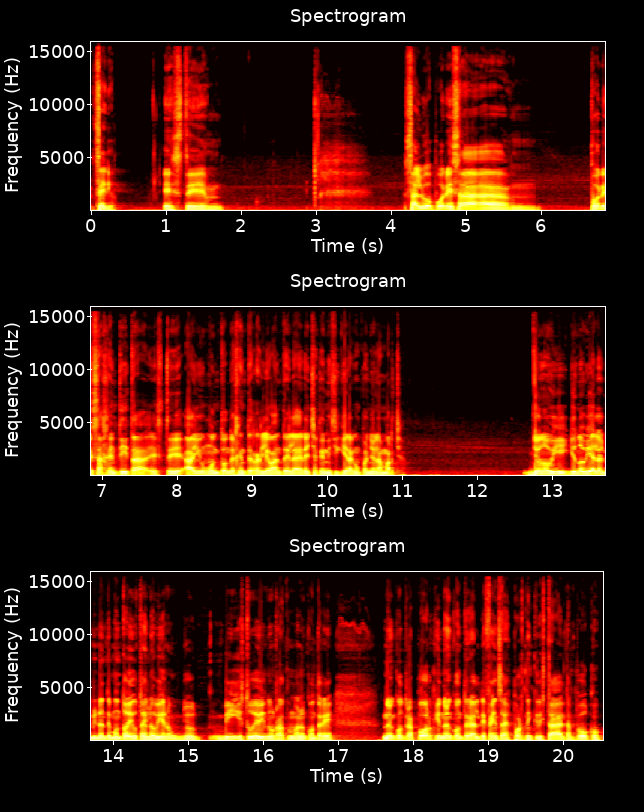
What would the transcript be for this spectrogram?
Serio. Este salvo por esa por esa gentita, este, hay un montón de gente relevante de la derecha que ni siquiera acompañó la marcha. Yo no vi, yo no vi al almirante Montoya, ¿ustedes lo vieron? Yo vi, estuve viendo un rato, no lo encontré. No encontré a Porky, no encontré al defensa de Sporting Cristal tampoco.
